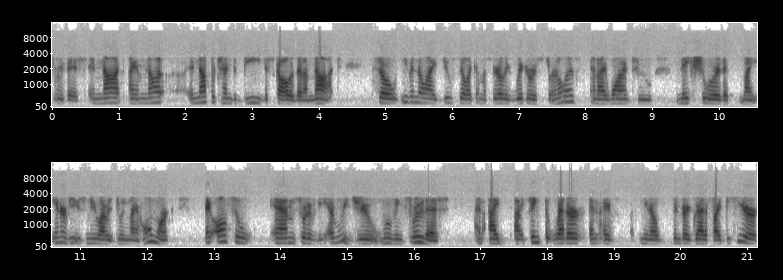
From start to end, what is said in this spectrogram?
through this, and not I am not and not pretend to be the scholar that I'm not. So even though I do feel like I'm a fairly rigorous journalist, and I wanted to make sure that my interviews knew I was doing my homework, I also am sort of the every Jew moving through this, and I I think that whether and I've you know been very gratified to hear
